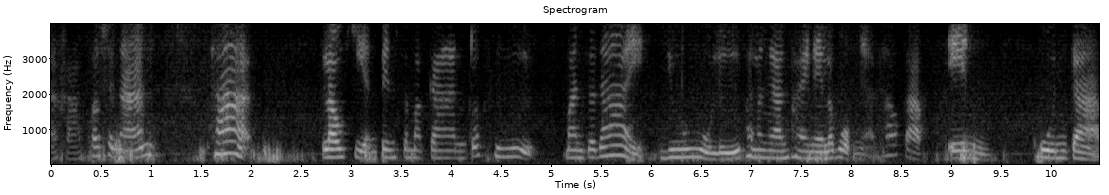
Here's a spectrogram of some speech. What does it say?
นะคะ เพราะฉะนั้นถ้าเราเขียนเป็นสมการก็คือมันจะได้ U หรือพลังงานภายในระบบเนี่ย เท่ากับ N คูณกับ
